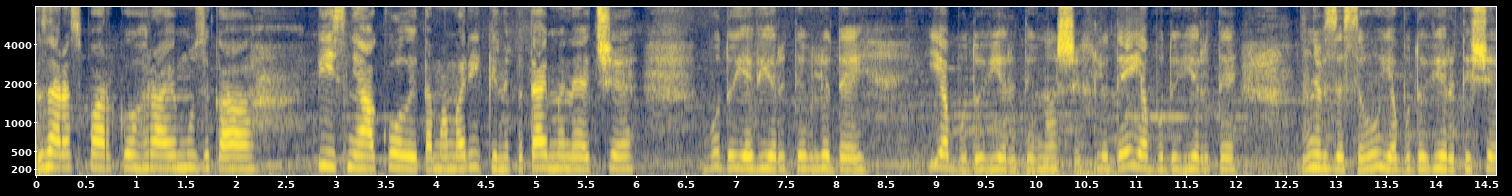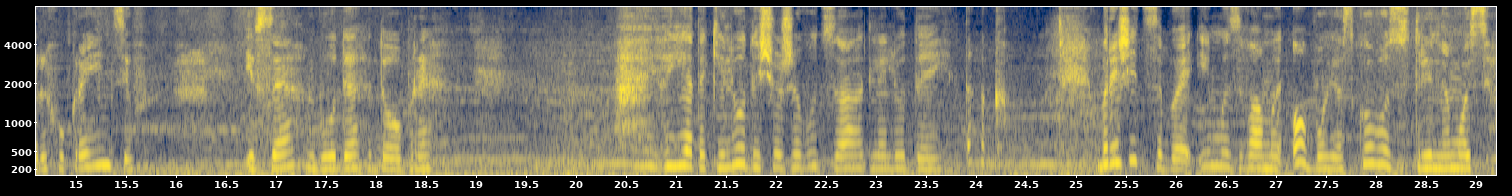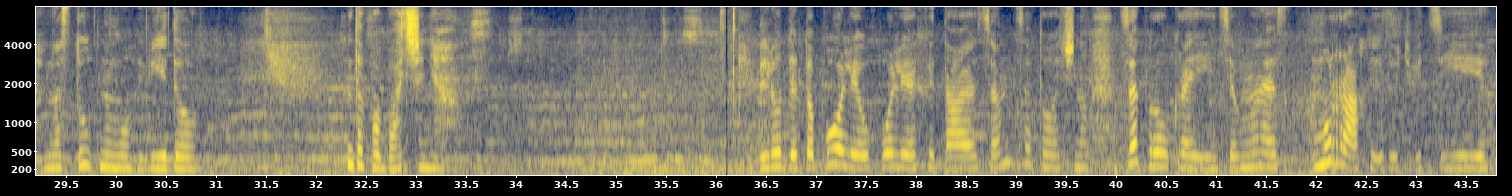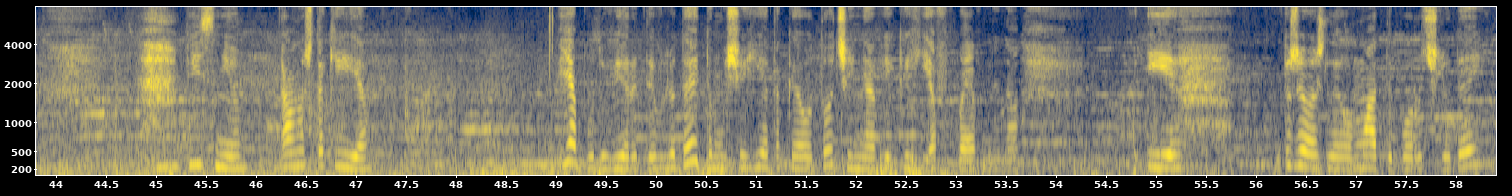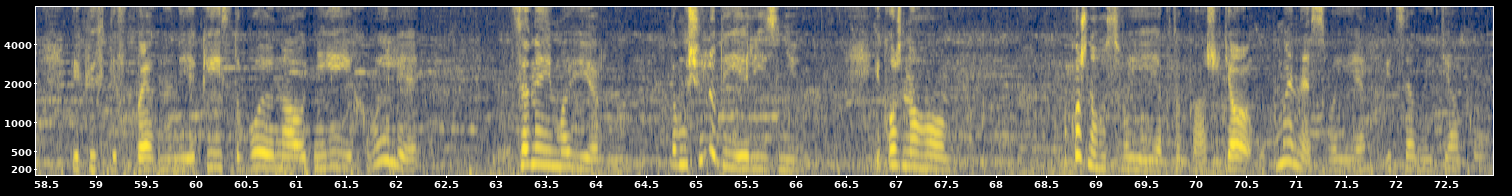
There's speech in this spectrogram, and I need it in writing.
Зараз в парку грає музика, пісня Коли та Мамаріки. Не питай мене, чи буду я вірити в людей. Я буду вірити в наших людей, я буду вірити в ЗСУ, я буду вірити в щирих українців. І все буде добре. Є такі люди, що живуть задля людей. Так. Бережіть себе, і ми з вами обов'язково зустрінемось в наступному відео. До побачення. Люди то полі у полі хитаються. Це точно. Це про українців. У мене мурахи йдуть від цієї пісні. А воно ж таки є. Я буду вірити в людей, тому що є таке оточення, в яких я впевнена. І дуже важливо мати поруч людей, в яких ти впевнений, які з тобою на однієї хвилі. Це неймовірно. Тому що люди є різні. І кожного У кожного своє, як то кажуть. А у мене своє, і це ви дякую.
